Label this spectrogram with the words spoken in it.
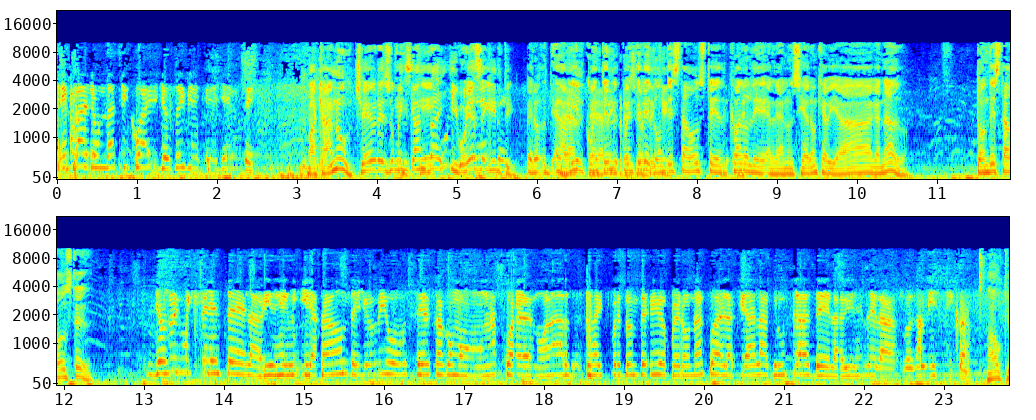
Y padre, un datico ahí, yo soy bien creyente. Bacano, chévere, eso me Es encanta que- y voy a seguirte. Pero, la cuéntele, cuéntele de dónde que- estaba usted cuando le, le anunciaron que había ganado. ¿Dónde estaba usted? Yo soy muy creyente de la Virgen y acá donde yo vivo, cerca como una cuadra, no a ahí pues donde vivo, pero una cuadra queda la gruta de la Virgen de la Rosa Mística. Ah, ok.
